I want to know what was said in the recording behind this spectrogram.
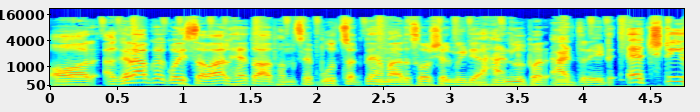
और अगर आपका कोई सवाल है तो आप हमसे पूछ सकते हैं हमारे सोशल मीडिया हैंडल पर at the rate H T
